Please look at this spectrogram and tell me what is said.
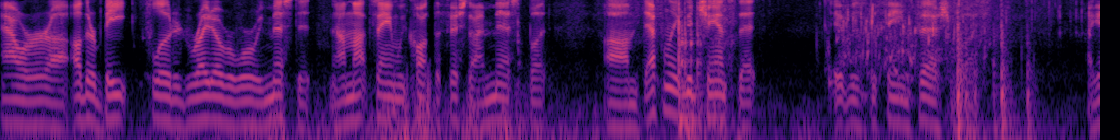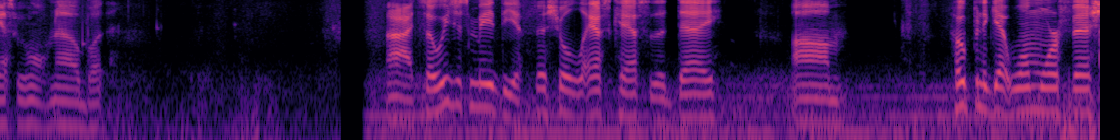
our uh, other bait floated right over where we missed it. Now I'm not saying we caught the fish that I missed but um, definitely a good chance that it was the same fish but I guess we won't know but all right so we just made the official last cast of the day um, hoping to get one more fish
